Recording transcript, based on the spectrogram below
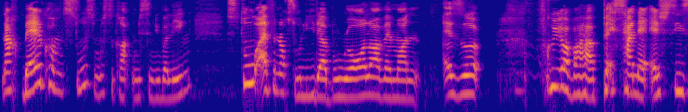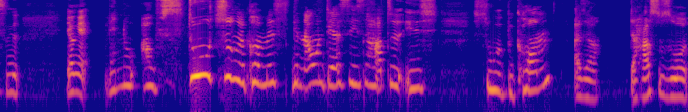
Nach Bell kommt Stu. Ich musste gerade ein bisschen überlegen. Stu einfach noch solider Brawler, wenn man. Also. Früher war er besser in der Ash-Season. Junge, wenn du auf Stu zugekommen bist, genau in der Season hatte ich Stu bekommen. Also, da hast du so,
